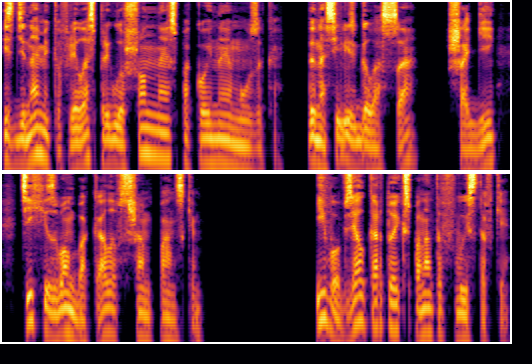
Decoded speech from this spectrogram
Из динамиков лилась приглушенная спокойная музыка. Доносились голоса, шаги, тихий звон бокалов с шампанским. Иво взял карту экспонатов выставки.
